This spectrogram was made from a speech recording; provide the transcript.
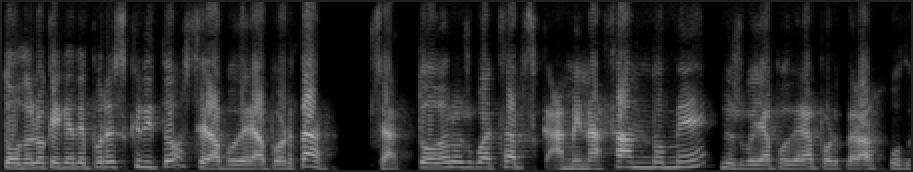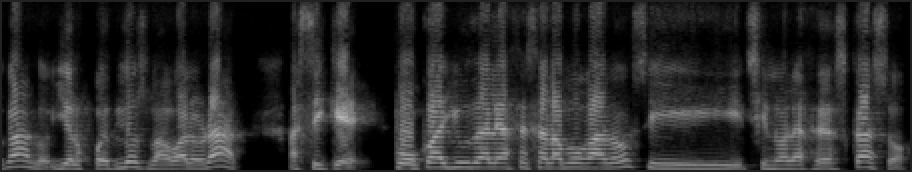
todo lo que quede por escrito se va a poder aportar. O sea, todos los WhatsApps amenazándome los voy a poder aportar al juzgado y el juez los va a valorar. Así que poco ayuda le haces al abogado si, no le haces caso.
